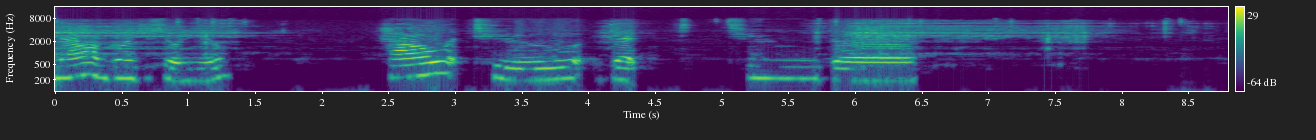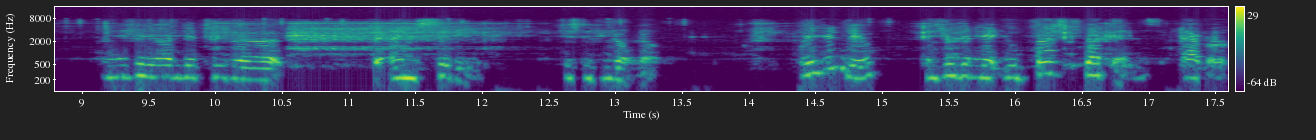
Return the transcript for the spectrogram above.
now I'm going to show you how to get to the I'm going to show you how to get to the the end city, just if you don't know. What you're going to do is you're going to get your best weapons ever.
